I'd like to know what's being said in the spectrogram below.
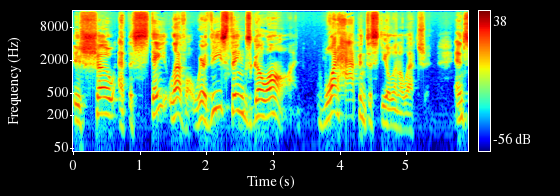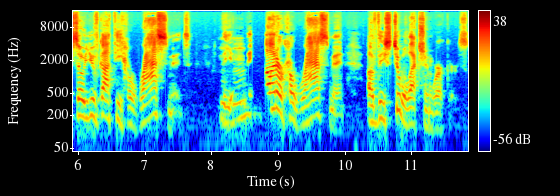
is show at the state level where these things go on what happened to steal an election, and so you've got the harassment, the, mm-hmm. the utter harassment of these two election workers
